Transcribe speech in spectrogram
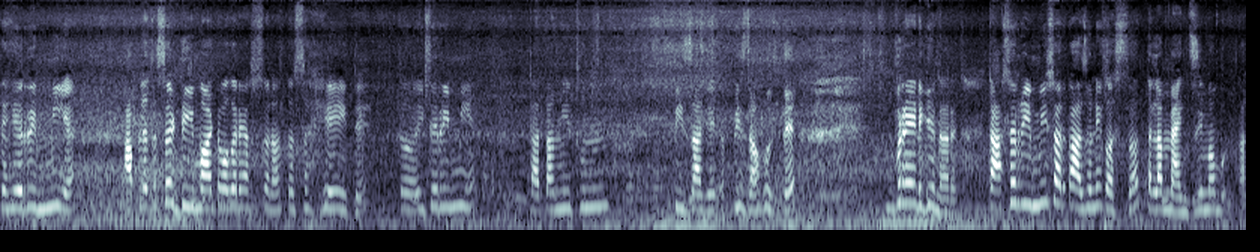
तर हे रिम्मी आहे. आपलं जसं डी मार्ट वगैरे असतं ना तसं हे इथे. तर इथे रिम्मी आहे. तर आता मी इथून पिझ्झा घे पिझ्झा बोलते. ब्रेड घेणार आहे. तर असं रिम्मीसारखं अजून एक असतं. त्याला मॅक्झिमा बोलतात.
